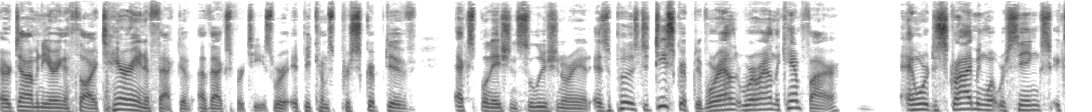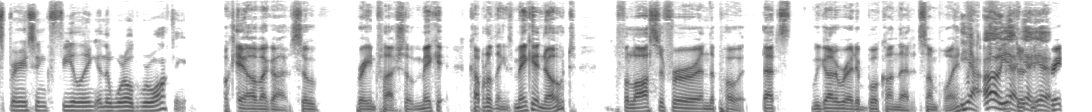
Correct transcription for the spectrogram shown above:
or domineering authoritarian effect of, of expertise, where it becomes prescriptive explanation, solution oriented, as opposed to descriptive. We're around, we're around the campfire mm. and we're describing what we're seeing, experiencing, feeling in the world we're walking in. Okay. Oh my God. So brain flash. So make it a couple of things. Make a note. philosopher and the poet. That's we got to write a book on that at some point. Yeah. Oh yeah. yeah. Yeah. Great,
